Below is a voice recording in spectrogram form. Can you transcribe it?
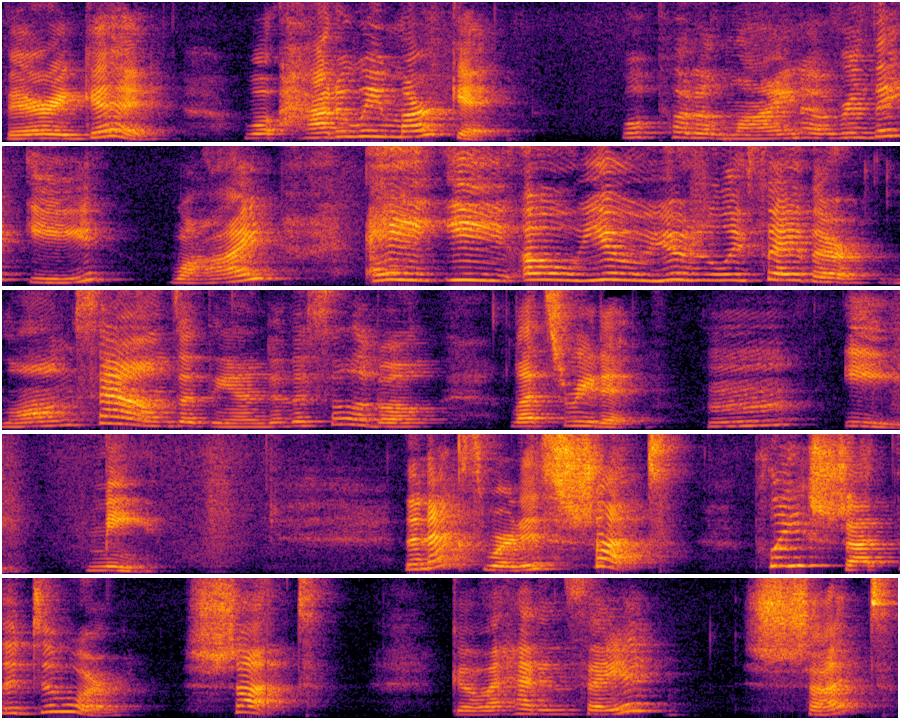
Very good. Well, how do we mark it? We'll put a line over the E. Why? A, E, O, U usually say their long sounds at the end of the syllable. Let's read it. M, E, me. The next word is shut. Please shut the door. Shut. Go ahead and say it. Shut.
